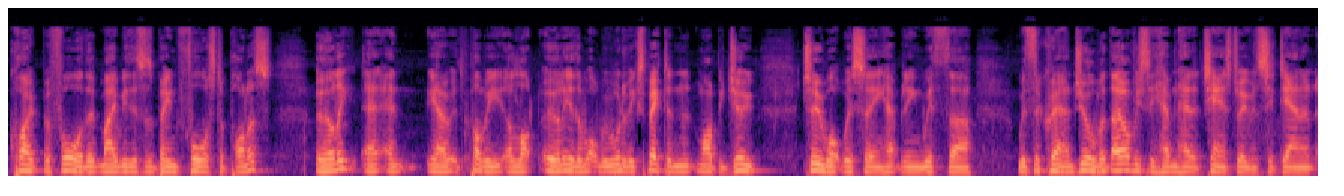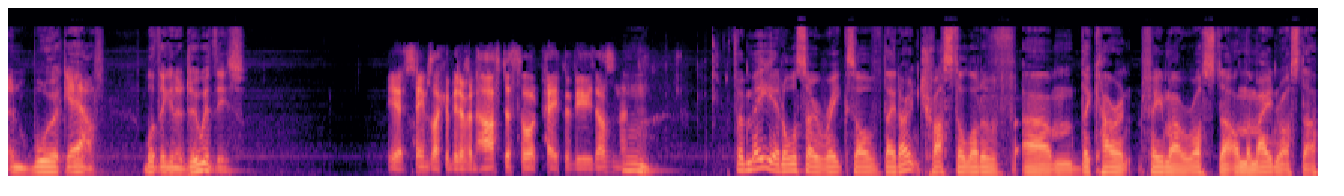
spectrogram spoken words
quote before that maybe this has been forced upon us early, and, and you know it's probably a lot earlier than what we would have expected, and it might be due to what we're seeing happening with uh, with the crown jewel. But they obviously haven't had a chance to even sit down and, and work out what they're going to do with this. Yeah, seems like a bit of an afterthought pay per view, doesn't it? For me, it also reeks of they don't trust a lot of um, the current female roster on the main roster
